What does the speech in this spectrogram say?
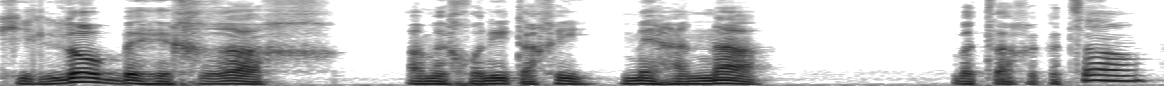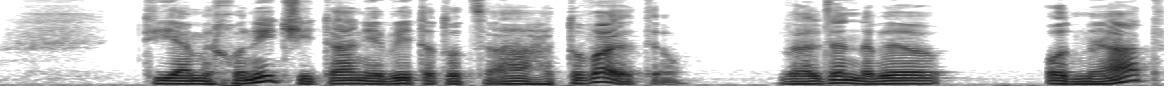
כי לא בהכרח המכונית הכי מהנה בטווח הקצר, תהיה המכונית שאיתה אני אביא את התוצאה הטובה יותר. ועל זה נדבר עוד מעט,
